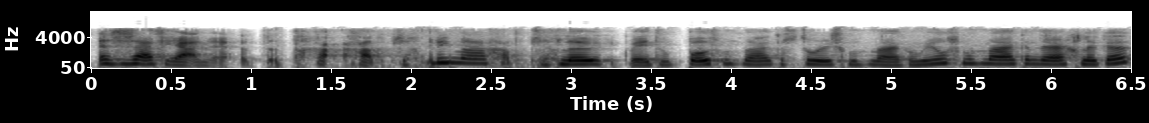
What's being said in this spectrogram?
En ze zei van ja, nou het, gaat op zich prima, gaat op zich leuk. Ik weet hoe ik posts moet maken, stories moet maken, reels moet maken en dergelijke.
